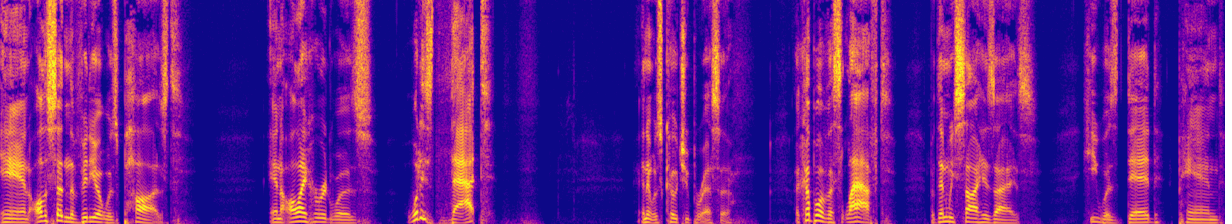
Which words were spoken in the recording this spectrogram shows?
And all of a sudden, the video was paused. And all I heard was, What is that? And it was Coach Uparessa. A couple of us laughed, but then we saw his eyes. He was dead panned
